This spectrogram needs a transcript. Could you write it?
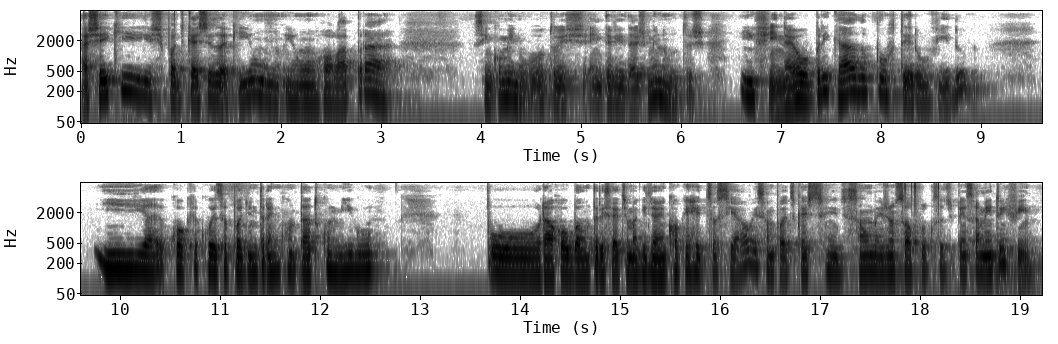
Achei que os podcasts aqui iam, iam rolar para 5 minutos, entre 10 minutos. Enfim, né? Obrigado por ter ouvido. E uh, qualquer coisa pode entrar em contato comigo por arroba 137 Maguidião em qualquer rede social. Esse é um podcast sem edição, mesmo só fluxo de pensamento, enfim.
